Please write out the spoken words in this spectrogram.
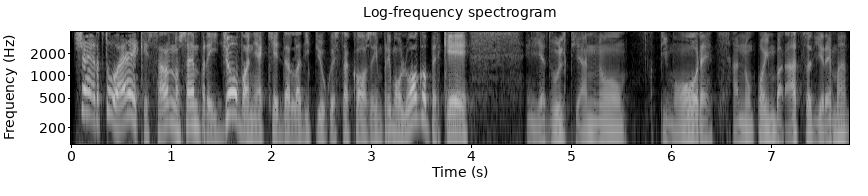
Certo è che saranno sempre i giovani a chiederla di più questa cosa, in primo luogo perché gli adulti hanno timore, hanno un po' imbarazzo a dire ma,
